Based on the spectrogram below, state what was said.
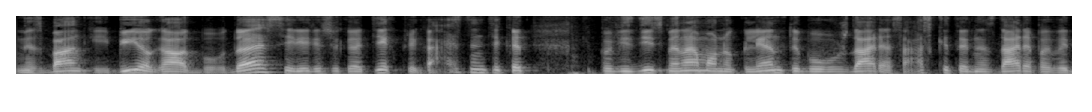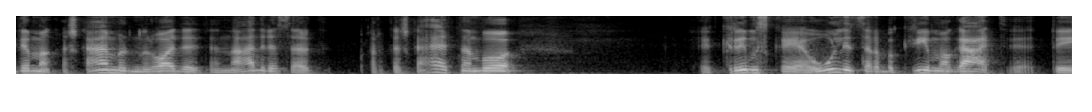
nes bankai bijo gauti baudas ir jie tiesiog yra tiek prigazdinti, kad pavyzdys vienam mano klientui buvo uždarę sąskaitą, nes darė pavedimą kažkam ir nurodė ten adresą ar, ar kažką ir ten buvo Krimskaja ulica arba Krymo gatvė. Tai,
